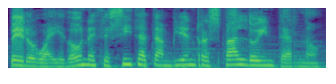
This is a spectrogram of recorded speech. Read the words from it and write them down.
Pero Guaidó necesita también respaldo interno,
